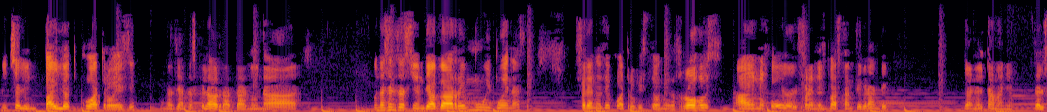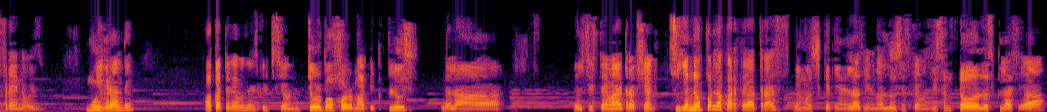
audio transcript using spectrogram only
Michelin Pilot 4S. Unas llantas que la verdad dan una, una sensación de agarre muy buenas frenos de cuatro pistones rojos, AMG, el freno es bastante grande, dan el tamaño del freno, es muy grande. Acá tenemos la inscripción Turbo Formatic Plus de la, del sistema de tracción. Siguiendo por la parte de atrás, vemos que tiene las mismas luces que hemos visto en todos los clase A.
